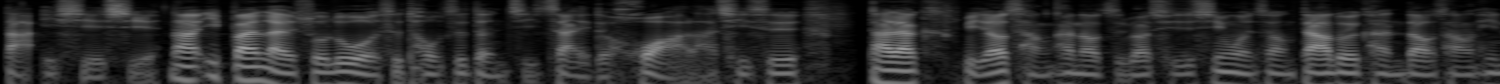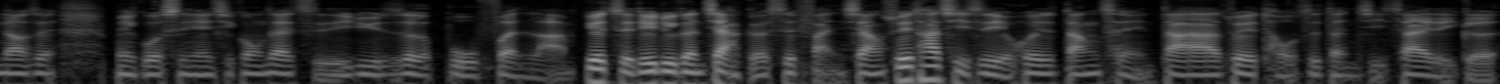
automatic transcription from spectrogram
大一些些。那一般来说，如果是投资等级债的话啦，其实大家比较常看到指标，其实新闻上大家都会看到，常常听到是美国十年期公债殖利率这个部分啦，因为殖利率跟价格是反向，所以它其实也会当成大家对投资等级债的一个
